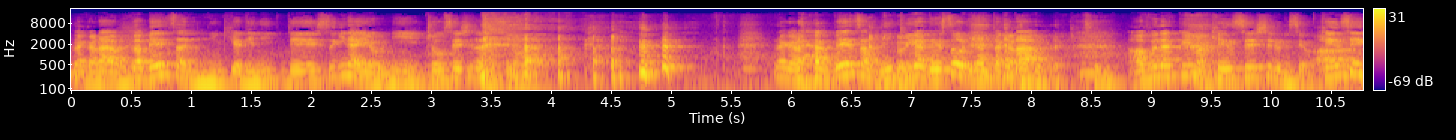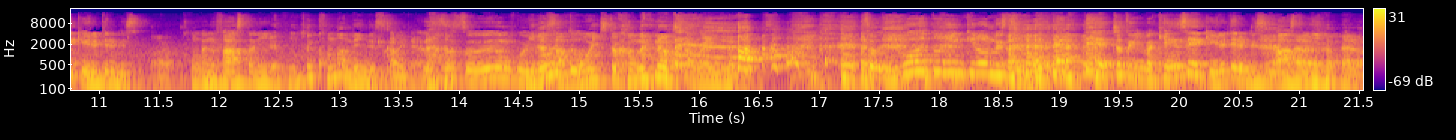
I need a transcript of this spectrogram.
だから僕はベンさんに人気が出に出すぎないように調整してたんですよ、だからベンさんに人気が出そうになったから 危なく今牽制してるんですよ。牽制球入れてるんです。あのファーストに。え本当にこんなんでいいんですか？みたいな。そうそうなんか意皆さんもう一度考え直した方がいいんじゃない？ですかそう意外と人気なんですよ。ねってちょっと今牽制球入れてるんですファーストに。なるほ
